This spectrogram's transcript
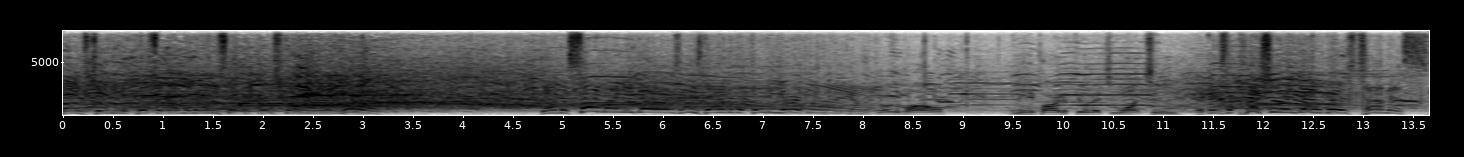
finds J.D. McKissic on the run, he's got the first down and more. Down the sideline he goes, and he's down to the 30-yard line. Kind of line. throw the ball in any part of the field that you want to. Here comes the pressure, and down goes Thomas.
